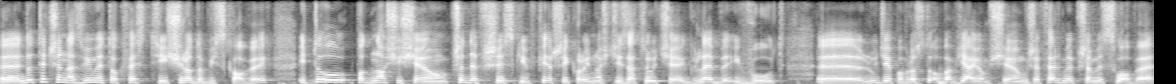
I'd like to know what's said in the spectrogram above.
e, dotyczy, nazwijmy to, kwestii środowiskowych. I tu podnosi się przede wszystkim w pierwszej kolejności zatrucie gleby i wód. Ludzie po prostu obawiają się, że fermy przemysłowe,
